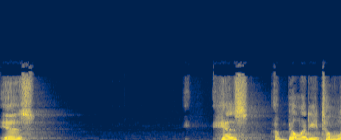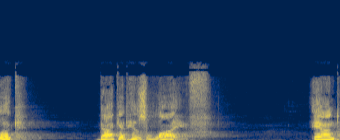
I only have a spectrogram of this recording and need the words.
is his ability to look back at his life and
